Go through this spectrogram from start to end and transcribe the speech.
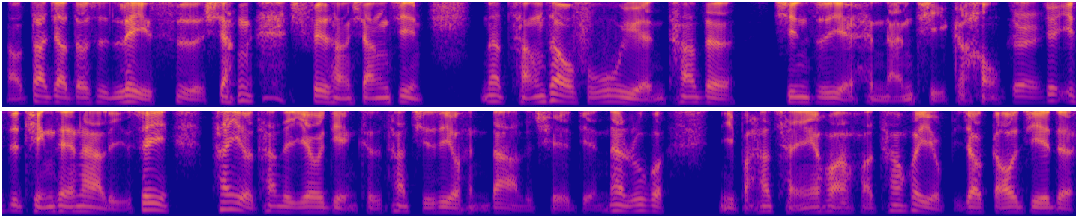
然后大家都是类似相 非常相近。那长照服务员他的薪资也很难提高，对 就一直停在那里，所以它有它的优点，可是它其实有很大的缺点。那如果你把它产业化的话，它会有比较高阶的。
